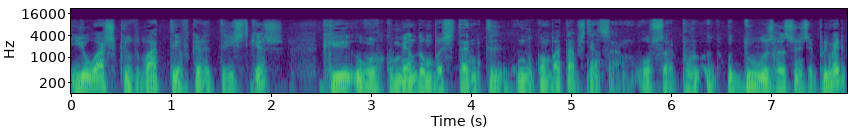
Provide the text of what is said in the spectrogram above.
E eu acho que o debate teve características que o recomendam bastante no combate à abstenção. Ou seja, por duas razões. Primeiro,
